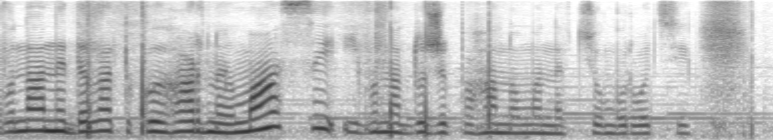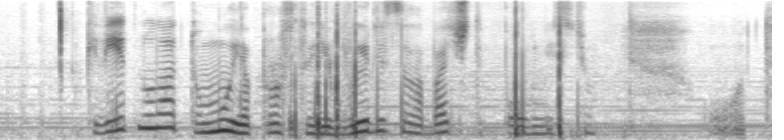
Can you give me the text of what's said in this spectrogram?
вона не дала такої гарної маси, і вона дуже погано у мене в цьому році квітнула, тому я просто її вирізала, бачите, повністю. От.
